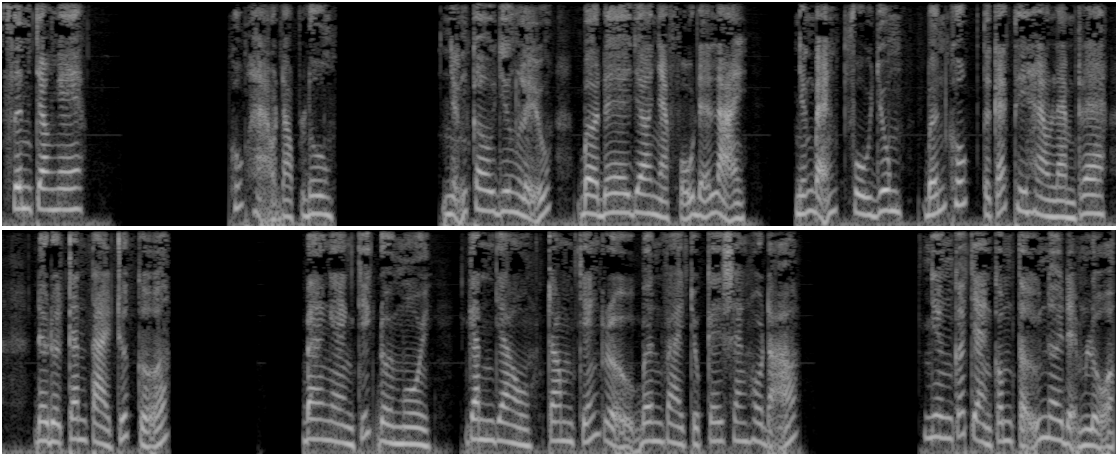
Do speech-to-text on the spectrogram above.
Xin cho nghe. Khúc Hạo đọc luôn. Những câu dương liễu, bờ đê do nhạc phủ để lại, những bản phù dung, bến khúc từ các thi hào làm ra, đều được tranh tài trước cửa. Ba ngàn chiếc đồi mùi, ganh dầu trong chén rượu bên vài chục cây san hô đỏ. Nhưng có chàng công tử nơi đệm lụa,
